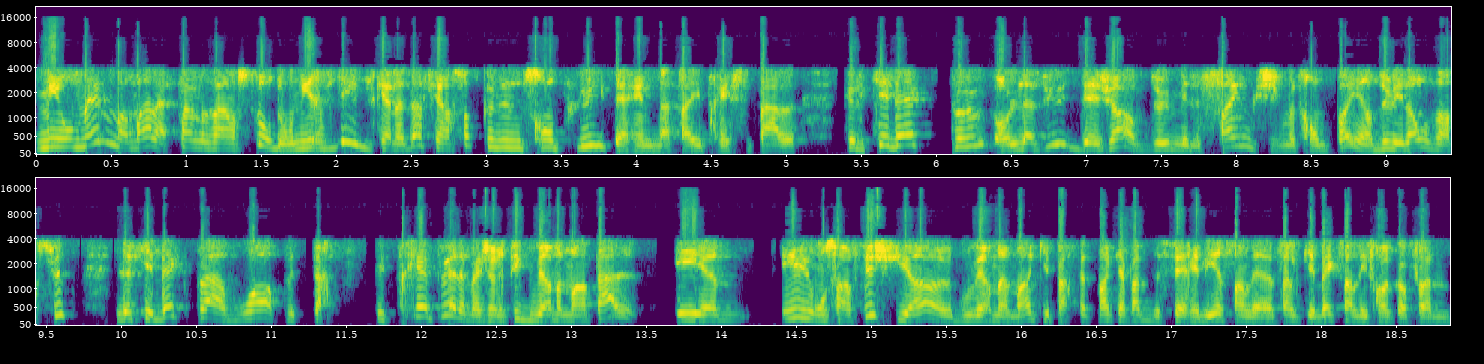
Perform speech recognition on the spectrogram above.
Mais au même moment, la tendance lourde, on y revient du Canada, fait en sorte que nous ne serons plus le terrain de bataille principal. Que le Québec peut, on l'a vu déjà en 2005, si je ne me trompe pas, et en 2011 ensuite, le Québec peut avoir, peut participer très peu à la majorité gouvernementale et, euh, et on s'en fiche, il y a un gouvernement qui est parfaitement capable de se faire élire sans le, Québec, sans les francophones.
